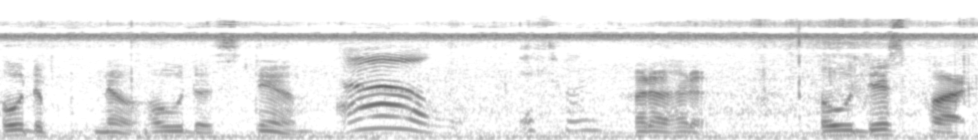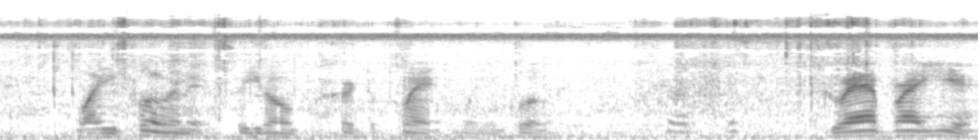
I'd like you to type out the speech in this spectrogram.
Hold the, no, hold the stem. Oh, this one. Hold up, hold up. Hold this part while you're pulling it so you don't hurt the plant when you pull it. Grab right here,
